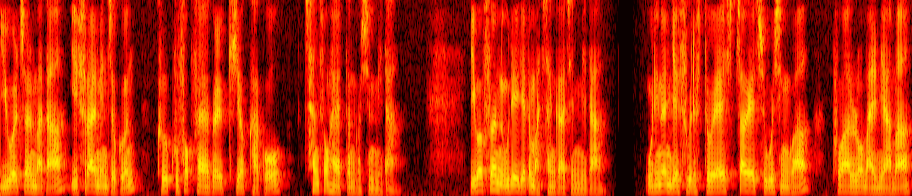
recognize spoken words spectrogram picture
6월절마다 이스라엘 민족은 그 구속 사역을 기억하고 찬송하였던 것입니다. 이것은 우리에게도 마찬가지입니다. 우리는 예수 그리스도의 십자가의 죽으심과 부활로 말미암아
